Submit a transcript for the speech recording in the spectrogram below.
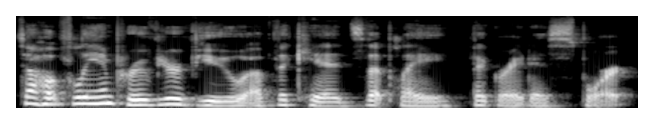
to hopefully improve your view of the kids that play the greatest sport.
